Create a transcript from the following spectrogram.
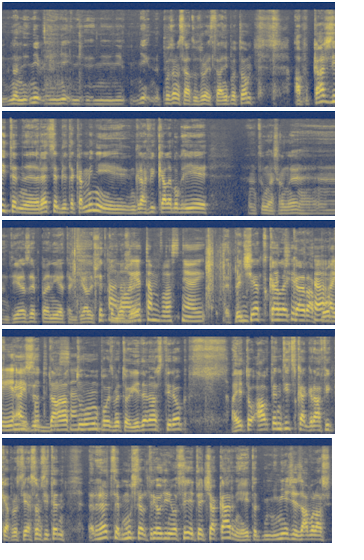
no ne, ne, ne, ne, ne, ne, pozriem sa na to z druhej strany potom. A každý ten recept je taká mini grafika, lebo je, tu máš oné, diazepany a tak ďalej, všetko Áno, môže. je tam vlastne aj... Pečiatka lekára, Pečiatka, aj- podpis, aj dátum, povedzme to je 11. rok. A je to autentická grafika. Proste ja som si ten recept musel 3 hodiny odsedieť tej čakárni. Je to nie, že zavoláš,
